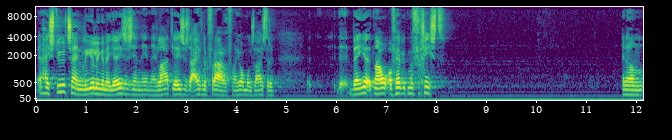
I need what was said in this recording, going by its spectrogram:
En hij stuurt zijn leerlingen naar Jezus en, en hij laat Jezus eigenlijk vragen van, joh, moet eens luisteren. Ben je het nou of heb ik me vergist? En dan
